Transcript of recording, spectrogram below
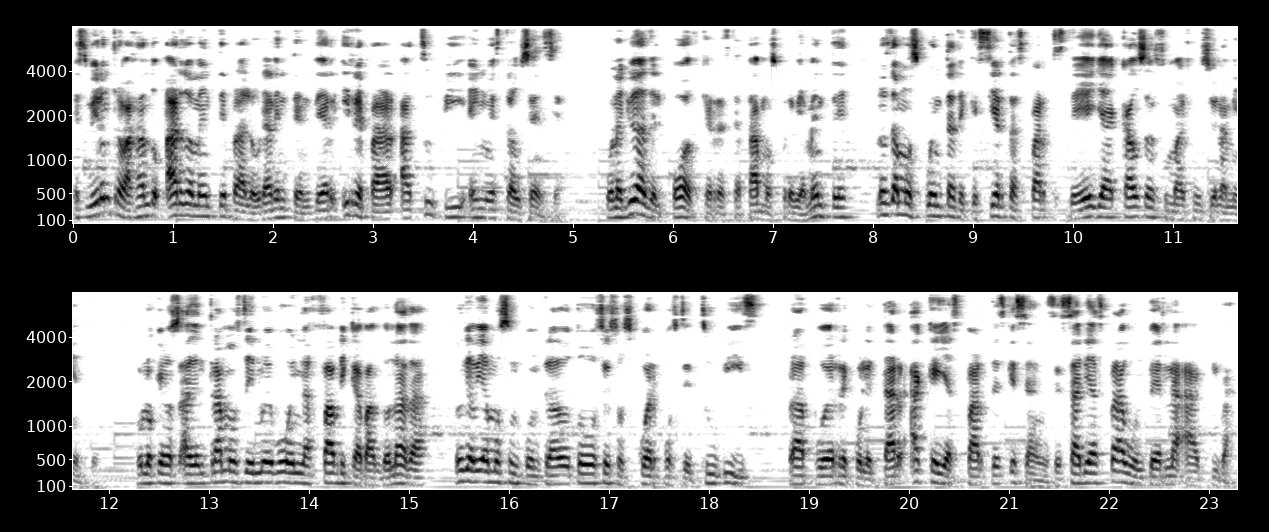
estuvieron trabajando arduamente para lograr entender y reparar a 2P en nuestra ausencia. Con ayuda del pod que rescatamos previamente, nos damos cuenta de que ciertas partes de ella causan su mal funcionamiento, por lo que nos adentramos de nuevo en la fábrica abandonada donde habíamos encontrado todos esos cuerpos de 2Bs para poder recolectar aquellas partes que sean necesarias para volverla a activar.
